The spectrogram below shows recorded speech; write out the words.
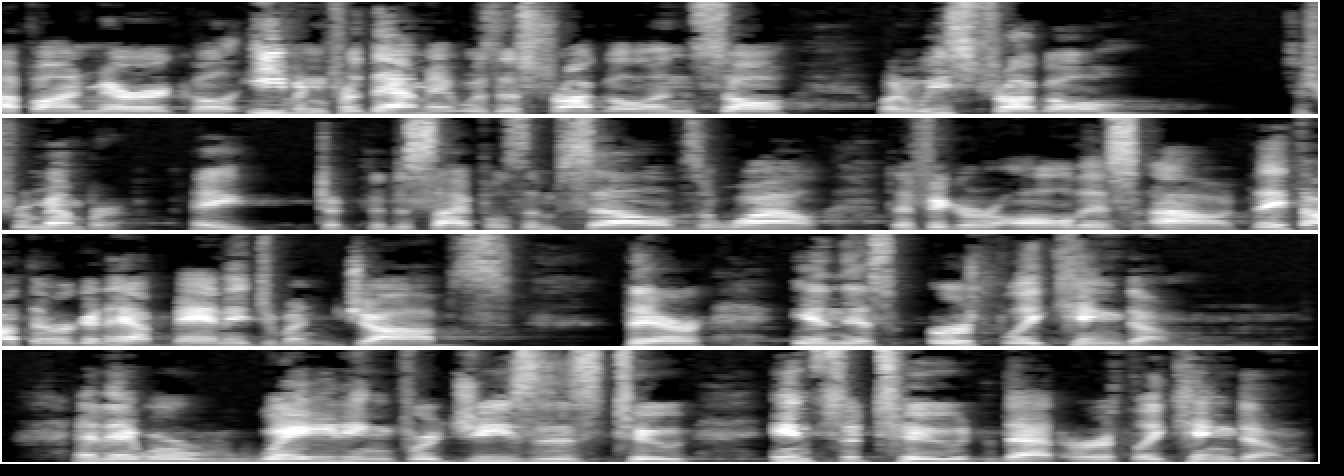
upon miracle, even for them it was a struggle. And so when we struggle, just remember hey, took the disciples themselves a while to figure all this out. They thought they were going to have management jobs there in this earthly kingdom. And they were waiting for Jesus to institute that earthly kingdom.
